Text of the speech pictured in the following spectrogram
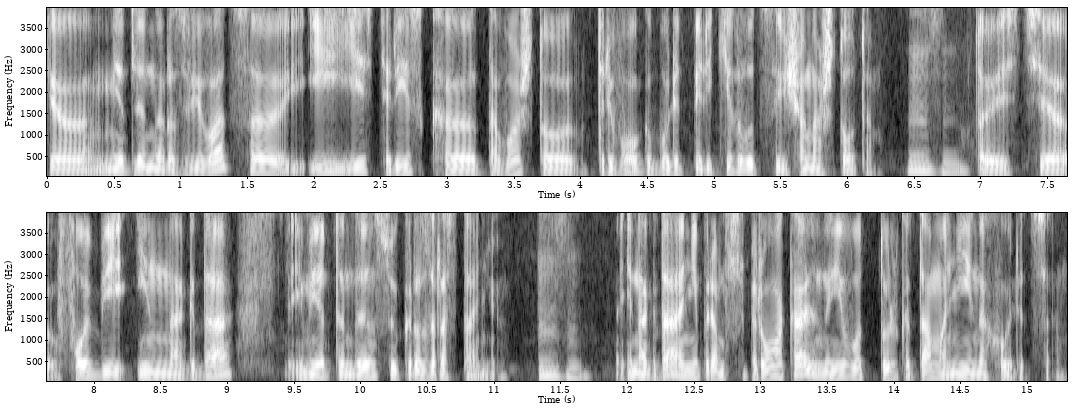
э, медленно развиваться, и есть риск э, того, что тревога будет перекидываться еще на что-то. Угу. То есть э, фобии иногда имеют тенденцию к разрастанию. Угу. Иногда они прям суперлокальны, и вот только там они и находятся.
